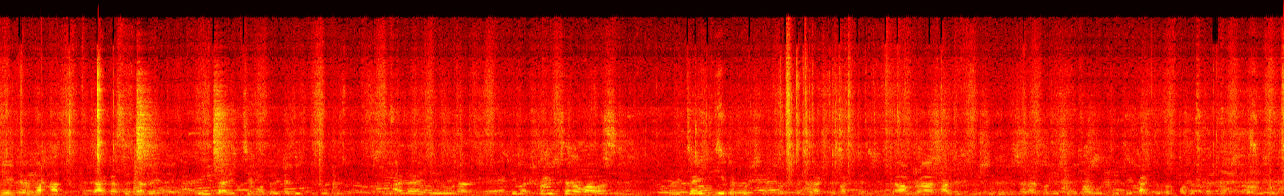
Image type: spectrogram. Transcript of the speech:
যে এটার বাহাত যার কাছে যাবে, তিনি তার ইচ্ছে মতো এটা বিক্রি করবে। আর যে ওনার একেবারে সমস্যার অভাব আছে মানে চাইলেই এটা পরিষ্কার পরিচ্ছন্ন রাখতে পারছেন। তো আমরা সার্বিক বিষয় বিবেচনা করে পরবর্তীতে কার্যকর পদক্ষেপ গ্রহণ করব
